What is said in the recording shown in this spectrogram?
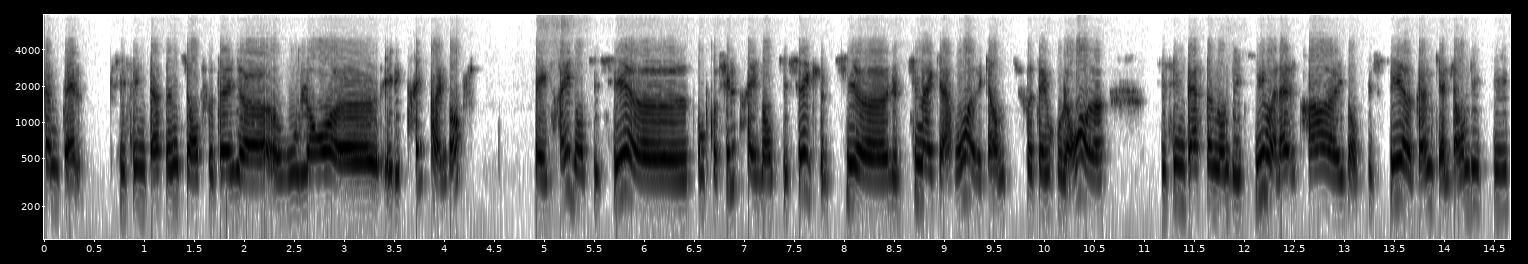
comme tel. Si c'est une personne qui est en fauteuil roulant électrique, par exemple, il sera identifié, euh, son profil sera identifié avec le petit, euh, le petit macaron avec un petit fauteuil roulant. Euh. si c'est une personne en béquille, voilà, elle sera identifiée comme quelqu'un en béquille,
